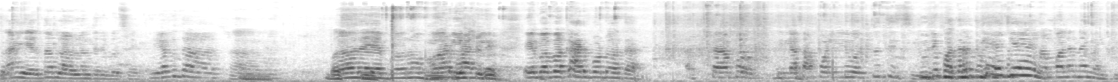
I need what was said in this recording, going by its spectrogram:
नाही एकदा लावला तरी बसायचं बस अरे बरोबर लागले. ए बाबा फोटो आता. आता बघ तिला सापडलेली वस्तू तिची. तुझे पदरात घ्यायची आम्हाला नाही माहिती.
